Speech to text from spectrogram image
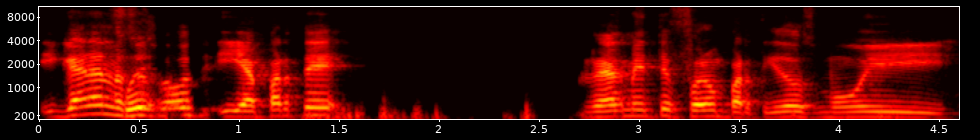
Y ganan los tres juegos y aparte, realmente fueron partidos muy...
